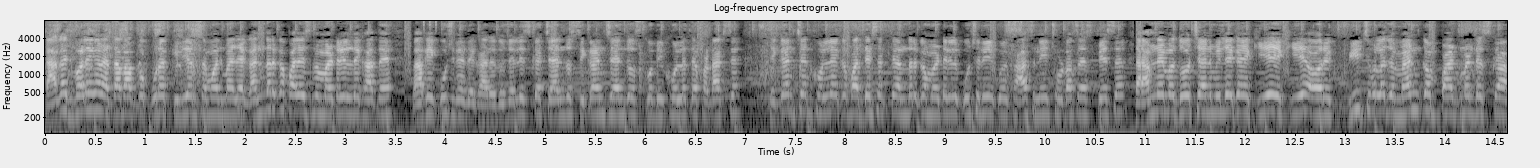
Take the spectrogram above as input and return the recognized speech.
कागज़ बढ़ेगा ना, तब आपको पूरा क्लियर समझ में आ जाएगा। अंदर का पहले इसमें मटेरियल दिखाते हैं, बाकी कुछ नहीं दिखाते। तो चलिए इसका चैन जो सेकंड चैन जो, उसको भी खोल लेते हैं फटाक से। सेकंड चैन खोलने के बाद देख सकते हैं, अंदर का मटेरियल कुछ नहीं, कोई खास नहीं, छोटा सा स्पेस है। सामने में दो चैन मिलेगा, एक ये एक ये, और एक बीच वाला जो मैन कंपार्टमेंट है, इसका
